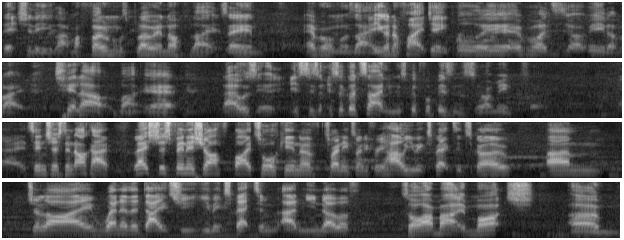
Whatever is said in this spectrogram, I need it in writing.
literally like my phone was blowing off, like saying everyone was like, "Are you gonna fight Jake Paul?" Everyone's, you know what I mean? I'm like, chill out, but yeah, that was it, it's it's a good sign and it's good for business. You know what I mean? So. Yeah, it's interesting. Okay, let's just finish off by talking of 2023. How you expect it to go? Um, July. When are the dates you, you expect and, and you know of? So I'm out in March, um,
